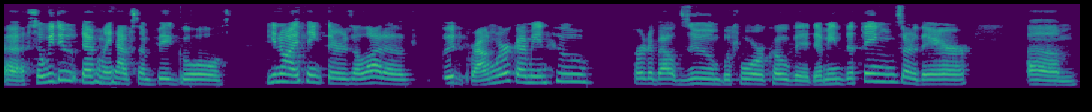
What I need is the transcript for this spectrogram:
Uh, so we do definitely have some big goals. You know, I think there's a lot of good groundwork. I mean, who heard about Zoom before COVID? I mean, the things are there, um,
